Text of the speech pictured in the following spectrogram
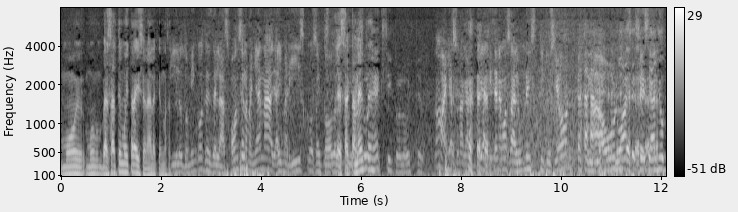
muy, muy versátil, muy tradicional aquí en Mazatlán. Y los domingos desde las 11 de la mañana hay mariscos, hay todo. Exactamente. Es un éxito, lo usted. No, ya es una garantía. Aquí tenemos a una institución. Sí, a un... Yo hace siete años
